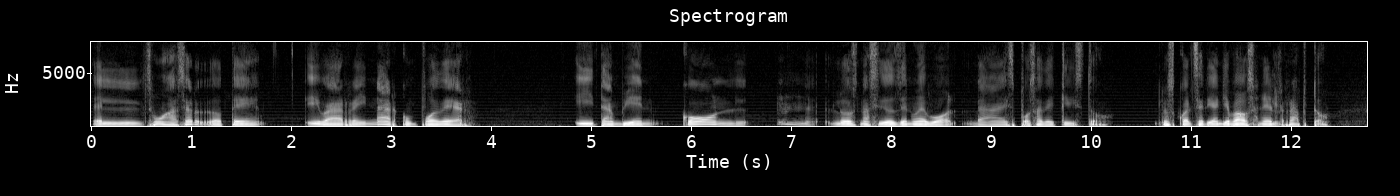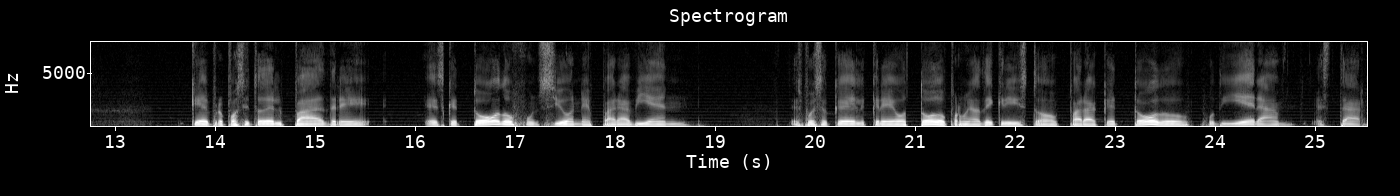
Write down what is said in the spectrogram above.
el sumo sacerdote, iba a reinar con poder y también con los nacidos de nuevo, la esposa de Cristo, los cuales serían llevados en el rapto. Que el propósito del Padre es que todo funcione para bien es por eso que Él creó todo por medio de Cristo para que todo pudiera estar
